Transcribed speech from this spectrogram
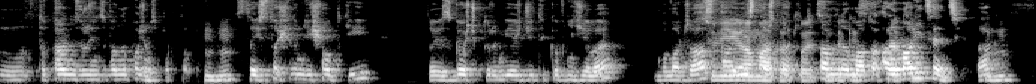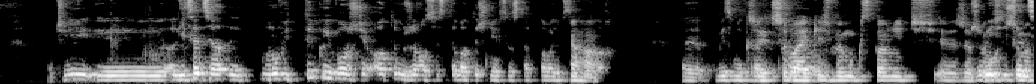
mm, totalnie zróżnicowany poziom sportowy. Mhm. Z tej 170 to jest gość, którym jeździ tylko w niedzielę, bo ma czas, Czyli a jest amator, też taki totalny taki amator, ale ma licencję, tak? Mhm. Czyli y, licencja y, mówi tylko i wyłącznie o tym, że on systematycznie chce startować w zawodach. E, powiedzmy Czyli kraj, trzeba krajowych. jakiś wymóg spełnić, y, żeby, Żeby utrzymywać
